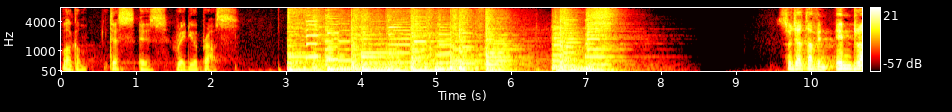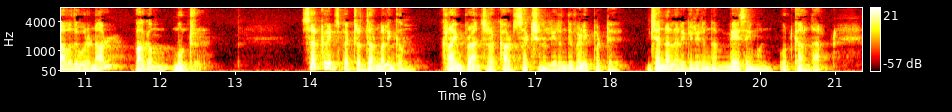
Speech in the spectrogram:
Welcome this is radio பிராஸ் சுஜாதாவின் என்றாவது ஒரு நாள் பாகம் மூன்று. Circle inspector Dharmalingam crime branch record செக்ஷனில் இருந்து வெளிப்பட்டு ஜன்னல் அருகில் இருந்த மேசை முன் உட்கார்ந்தார்.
